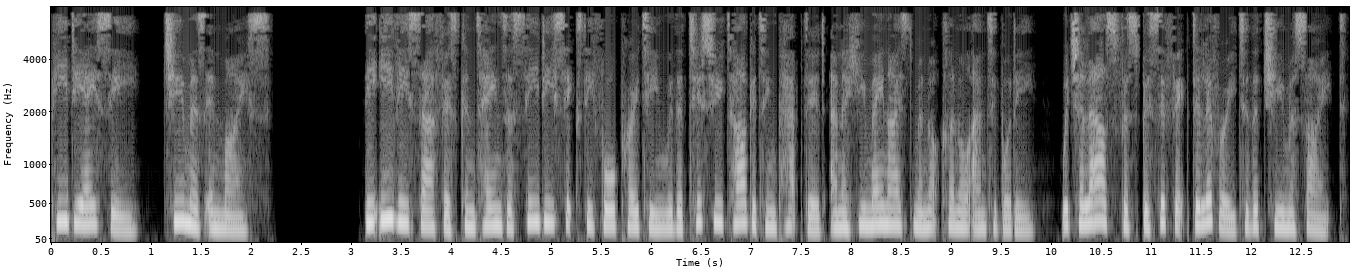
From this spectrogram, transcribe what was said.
PDAC, tumors in mice. The EV surface contains a CD64 protein with a tissue-targeting peptide and a humanized monoclonal antibody, which allows for specific delivery to the tumor site.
